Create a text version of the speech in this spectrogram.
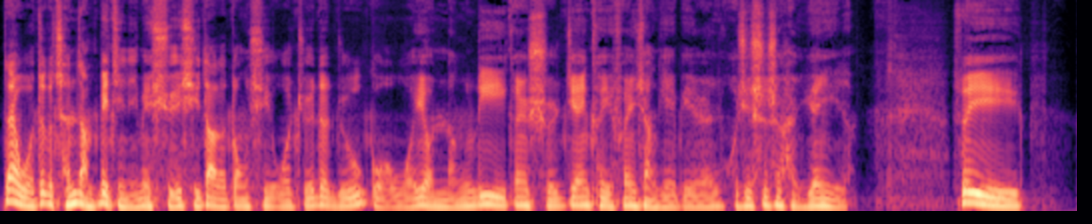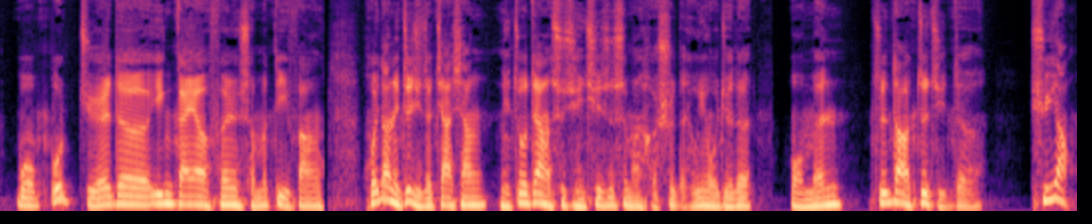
在我这个成长背景里面学习到的东西，我觉得如果我有能力跟时间可以分享给别人，我其实是很愿意的。所以我不觉得应该要分什么地方。回到你自己的家乡，你做这样的事情其实是蛮合适的，因为我觉得我们知道自己的需要。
